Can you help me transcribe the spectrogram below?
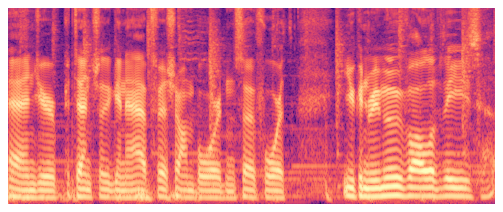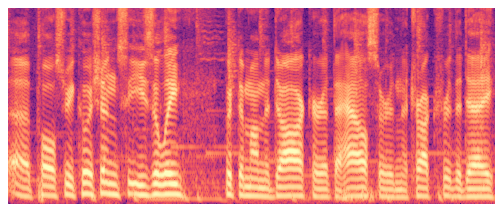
and you're potentially going to have fish on board and so forth, you can remove all of these uh, upholstery cushions easily, put them on the dock or at the house or in the truck for the day.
